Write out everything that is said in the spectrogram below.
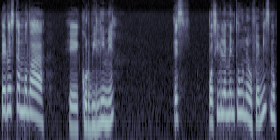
Pero esta moda eh, curvilínea es posiblemente un eufemismo,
